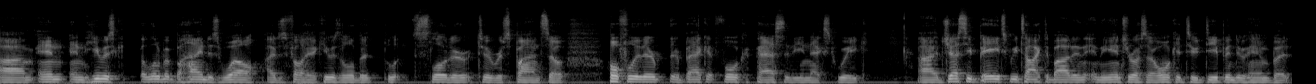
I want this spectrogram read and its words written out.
um, and and he was a little bit behind as well. I just felt like he was a little bit slow to, to respond. So hopefully they're they're back at full capacity next week. Uh, Jessie Bates we talked about in, in the intro, so I won't get too deep into him, but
